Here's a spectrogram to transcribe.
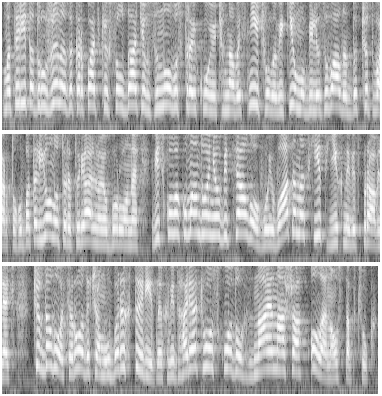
Матері та дружини закарпатських солдатів знову страйкують. Навесні чоловіків мобілізували до 4-го батальйону територіальної оборони. Військове командування обіцяло, воювати на схід їх не відправлять. Чи вдалося родичам уберегти рідних від гарячого сходу, знає наша Олена Остапчук.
